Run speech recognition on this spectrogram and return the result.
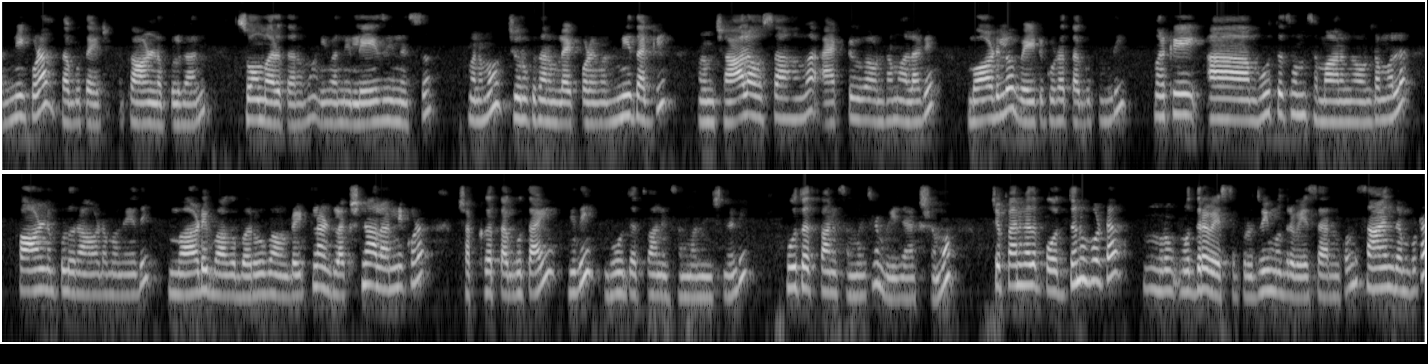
అన్నీ కూడా తగ్గుతాయి. కాళ్ళ నొప్పులు కానీ సోమరితనము ఇవన్నీ లేజినెస్ మనము చురుకుతనం లేకపోవడం ఇవన్నీ తగ్గి మనం చాలా ఉత్సాహంగా యాక్టివ్గా ఉంటాము. అలాగే బాడీలో వెయిట్ కూడా తగ్గుతుంది. మనకి ఆ భూతత్వం సమానంగా ఉండటం వల్ల కాళ్ళ నొప్పులు రావడం అనేది బాడీ బాగా బరువుగా ఉంటాయి ఇట్లాంటి లక్షణాలన్నీ కూడా చక్కగా తగ్గుతాయి. ఇది భూతత్వానికి సంబంధించినది. భూతత్వానికి సంబంధించిన బీజాక్షరము. చెప్పాను కదా పొద్దున పూట ముద్ర వేస్తే ఇప్పుడు ముద్ర వేశారనుకోండి సాయంత్రం పూట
